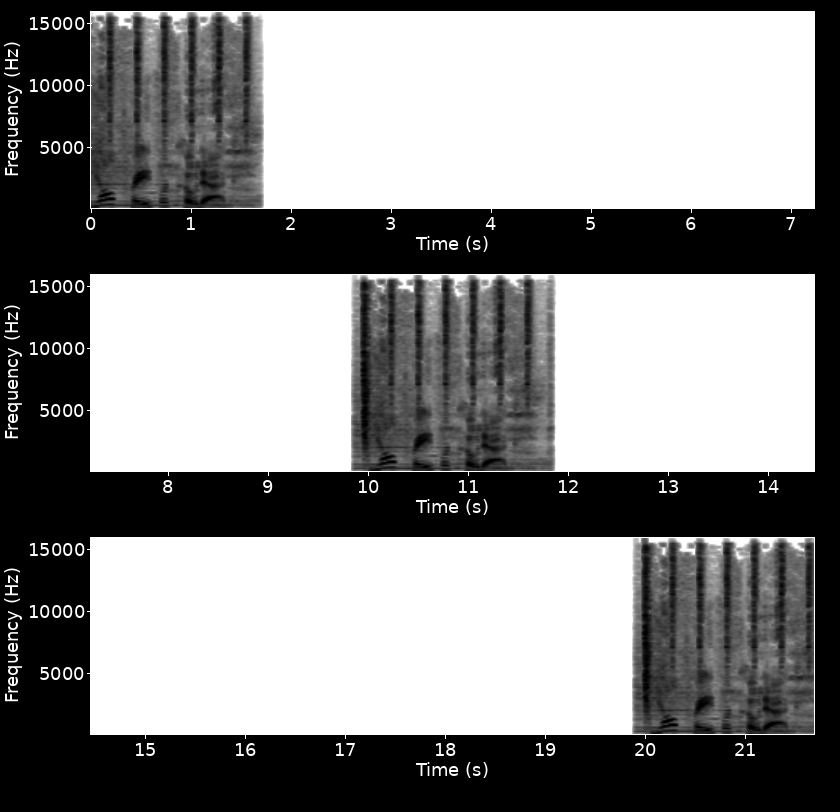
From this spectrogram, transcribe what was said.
Y'all pray for Kodak. Y'all pray for Kodak. Y'all pray for Kodak.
